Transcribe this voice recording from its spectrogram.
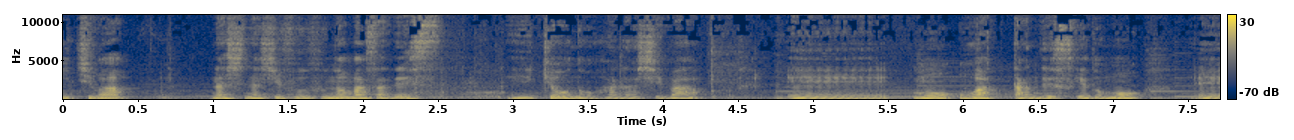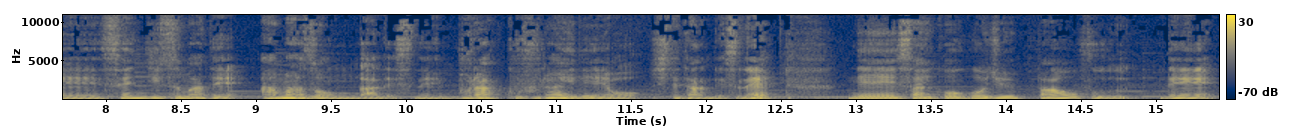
にちは。なしなし夫婦のまさです。えー今日のお話は、えーもう終わったんですけども、えー先日まで Amazon がですね、ブラックフライデーをしてたんですね。で、最高50%オフで、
